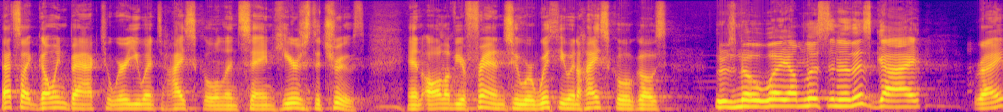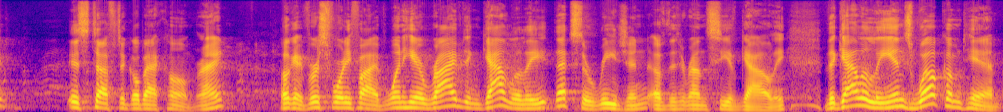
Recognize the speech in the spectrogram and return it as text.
That's like going back to where you went to high school and saying, Here's the truth. And all of your friends who were with you in high school goes, There's no way I'm listening to this guy, right? It's tough to go back home, right? Okay, verse 45. When he arrived in Galilee, that's the region of the, around the Sea of Galilee, the Galileans welcomed him.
